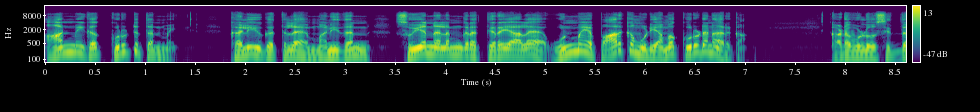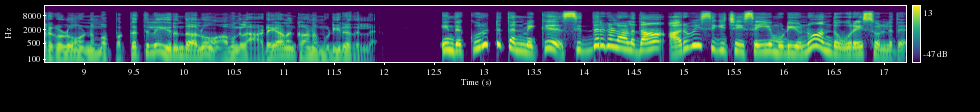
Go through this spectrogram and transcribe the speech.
ஆன்மீக குருட்டுத்தன்மை. கலியுகத்துல மனிதன் சுயநலம்ங்கிற திரையால உண்மைய பார்க்க முடியாம குருடனா இருக்கான். கடவுளோ சித்தர்களோ நம்ம பக்கத்திலே இருந்தாலும் அவங்கள அடையாளம் காண முடியறதில்ல. இந்த குருட்டுத்தன்மைக்கு சித்தர்களால தான் அறுவை சிகிச்சை செய்ய முடியும்னு அந்த உரை சொல்லுது.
